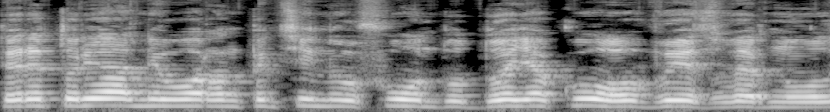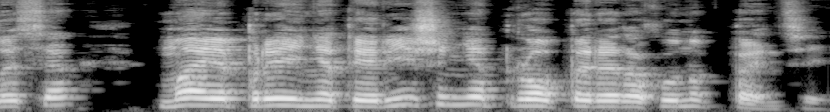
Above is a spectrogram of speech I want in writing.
територіальний орган пенсійного фонду, до якого ви звернулися, має прийняти рішення про перерахунок пенсії.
